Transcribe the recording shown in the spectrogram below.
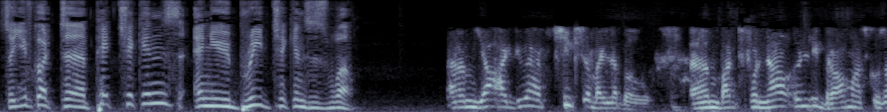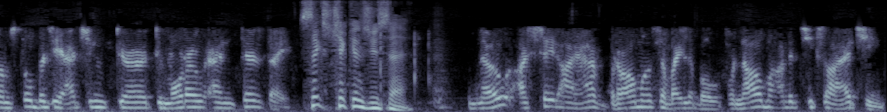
So you've got uh, pet chickens and you breed chickens as well. Um, yeah, I do have chicks available. Um, but for now, only Brahmas because I'm still busy hatching t- tomorrow and Thursday. Six chickens, you say? No, I said I have Brahmas available. For now, my other chicks are hatching.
